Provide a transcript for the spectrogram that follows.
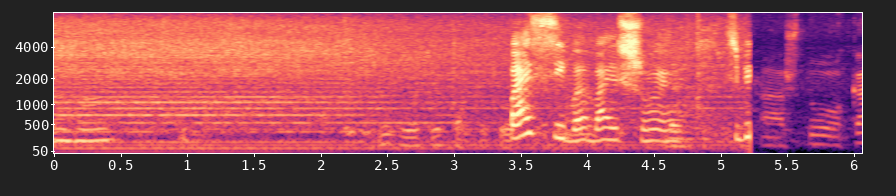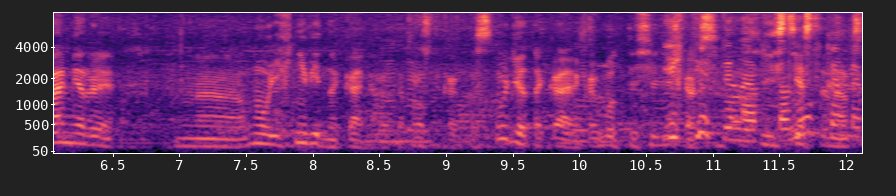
Вот так вот. Спасибо большое. Тебе а, что камеры, м, ну их не видно камеры, это просто как бы студия такая, как будто ты сидишь как с- Естественная обстановка естественная такая.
